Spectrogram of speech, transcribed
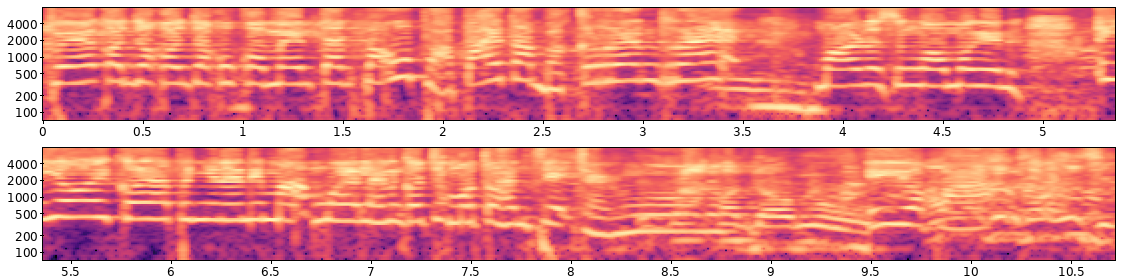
Kabeh kanca-kancaku komentar, "Pak, oh bapaknya tambah keren, Rek." Mana sing ngomongin, "Iya, iko ya penyeneni makmu elen sik." Jar Ora ngono. kancamu. Iya, Pak. Salah siji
